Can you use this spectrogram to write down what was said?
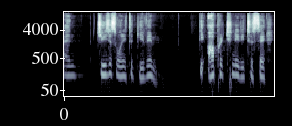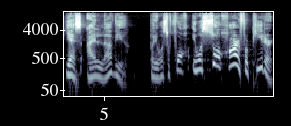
And Jesus wanted to give him the opportunity to say, Yes, I love you. But it was, for, it was so hard for Peter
